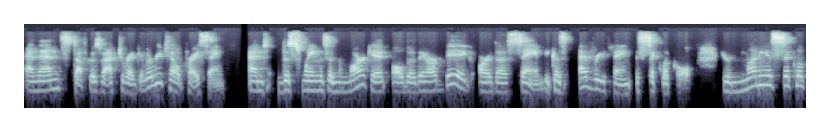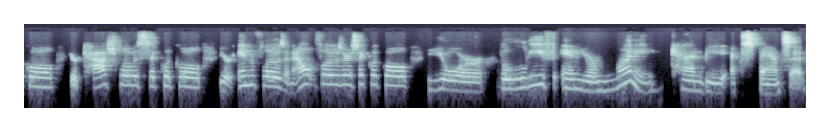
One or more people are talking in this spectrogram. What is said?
And then stuff goes back to regular retail pricing. And the swings in the market, although they are big, are the same because everything is cyclical. Your money is cyclical, your cash flow is cyclical, your inflows and outflows are cyclical, your belief in your money can be expansive.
